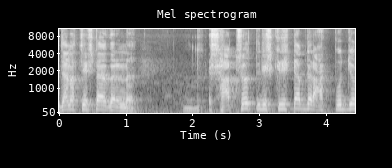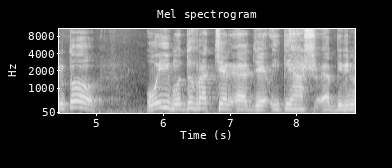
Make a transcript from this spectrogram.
জানার চেষ্টাও করেন না। সাতশো তিরিশ খ্রিস্টাব্দের আগ পর্যন্ত ওই মধ্যপ্রাচ্যের যে ইতিহাস বিভিন্ন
